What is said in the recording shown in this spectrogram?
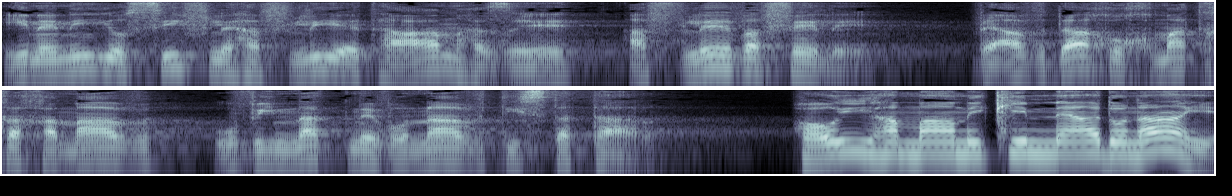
הנני יוסיף להפליא את העם הזה, הפלא ופלא, ואבדה חוכמת חכמיו, ובינת נבוניו תסתתר. הוי המעמיקים מאדוני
